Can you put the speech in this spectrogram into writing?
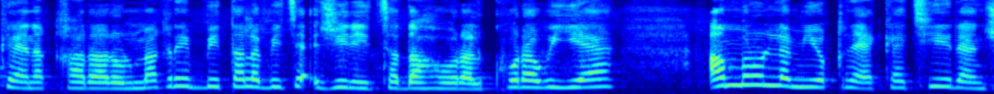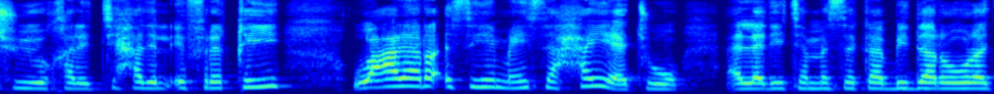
كان قرار المغرب بطلب تأجيل التظاهرة الكروية. أمر لم يقنع كثيرا شيوخ الاتحاد الإفريقي وعلى رأسهم عيسى حياته الذي تمسك بضرورة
